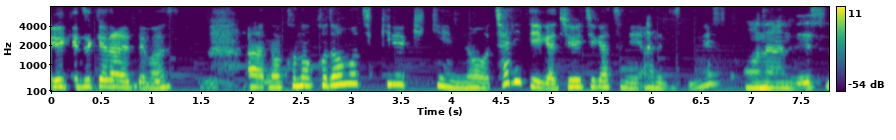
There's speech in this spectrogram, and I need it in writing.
勇気づけられてます。あのこの子ども地球基金のチャリティーが11月にあるんですよね。そうなんです。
